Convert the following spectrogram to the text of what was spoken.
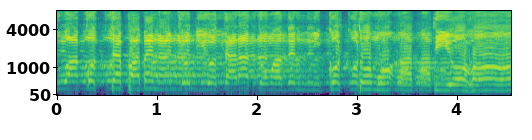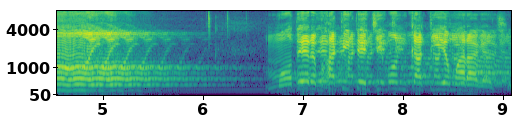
দোয়া করতে পাবে না, যদিও তারা তোমাদের নিকটতম আত্মীয় হয়। মদের ভাটিতে জীবন কাটিয়ে মারা গেছে।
